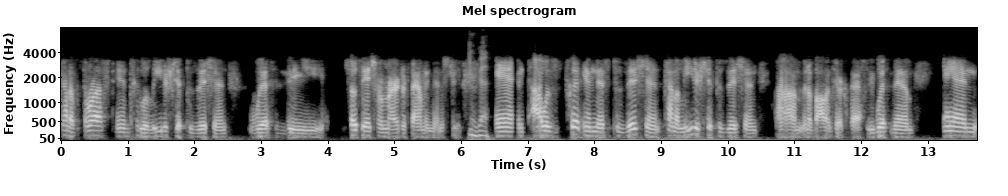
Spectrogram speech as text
kind of thrust into a leadership position with the Association for Marriage and Family Ministry. Okay. And I was put in this position, kind of leadership position, um, in a volunteer capacity with them. And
